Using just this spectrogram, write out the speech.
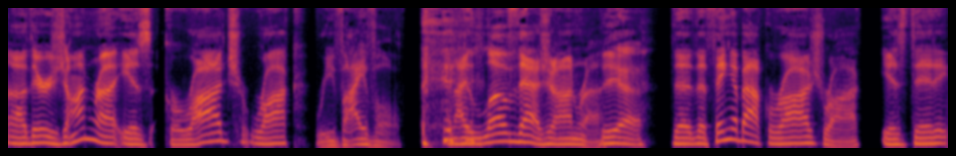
uh, their genre is garage rock revival, and I love that genre yeah. the the thing about garage rock is that it,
